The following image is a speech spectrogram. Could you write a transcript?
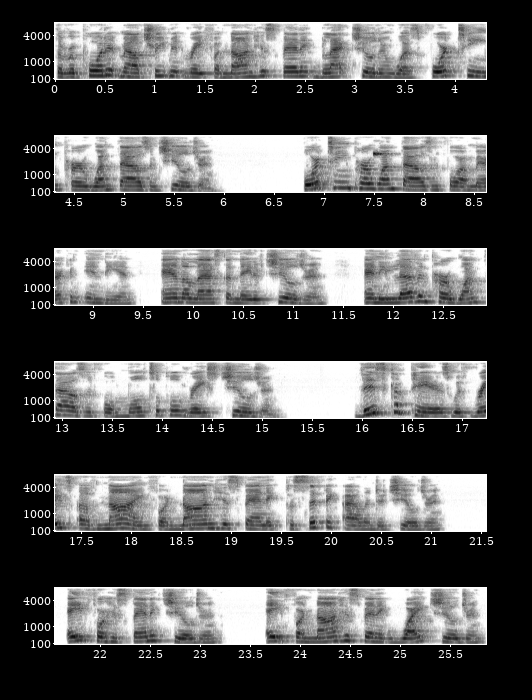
the reported maltreatment rate for non Hispanic Black children was 14 per 1,000 children, 14 per 1,000 for American Indian and Alaska Native children, and 11 per 1,000 for multiple race children. This compares with rates of 9 for non Hispanic Pacific Islander children, 8 for Hispanic children, 8 for non Hispanic white children,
